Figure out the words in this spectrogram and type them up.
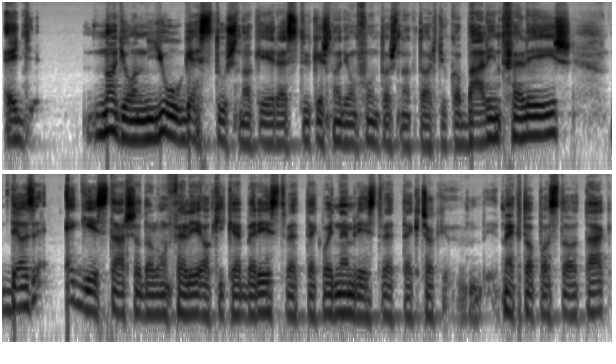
egy nagyon jó gesztusnak éreztük, és nagyon fontosnak tartjuk a Bálint felé is, de az egész társadalom felé, akik ebben részt vettek, vagy nem részt vettek, csak megtapasztalták,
